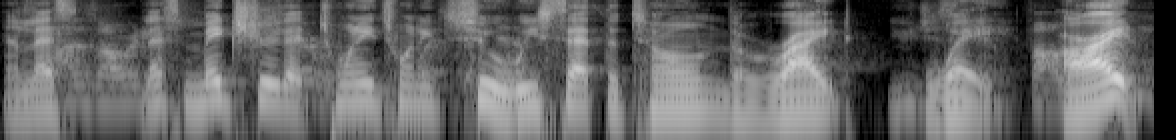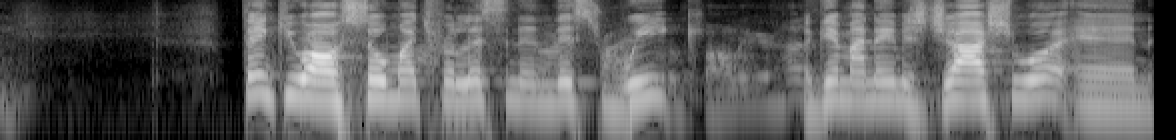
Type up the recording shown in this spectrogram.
And let's God has already let's make sure that shared with you what's 2022 we set the tone the right way. need to follow All right? Thank you all so much for listening this week. to follow your husband. Again, my name is Joshua, and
